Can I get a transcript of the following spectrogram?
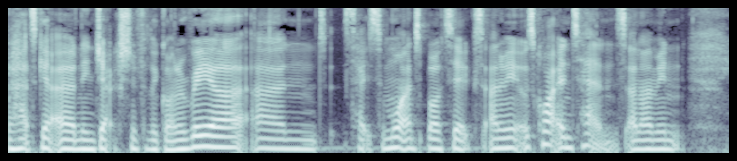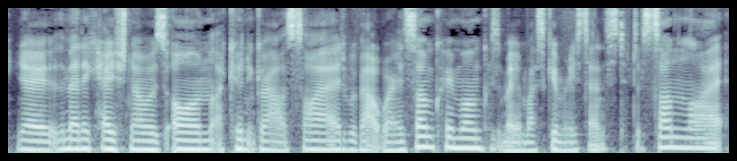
I had to get an injection for the gonorrhea and take some more antibiotics. And I mean, it was quite intense. And I mean, you know, the medication I was on, I couldn't go outside without wearing sun cream on because it made my skin really sensitive to sunlight.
